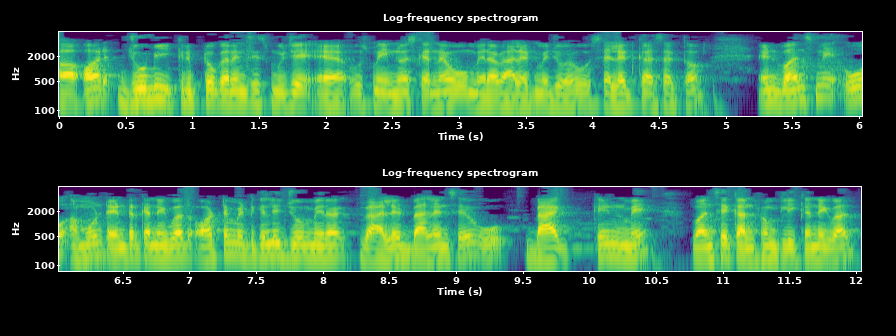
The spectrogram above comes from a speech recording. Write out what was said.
और जो भी क्रिप्टो करेंसीज मुझे उसमें इन्वेस्ट करना है, वो मेरा वैलेट में जो है, वो सेलेक्ट कर सकता हूँ। एंड वंस में वो अमाउंट एंटर करने के बाद ऑटोमेटिकली जो मेरा वैलेट बैलेंस है, वो बैक एंड में वन से कन्फर्म क्लिक करने के बाद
